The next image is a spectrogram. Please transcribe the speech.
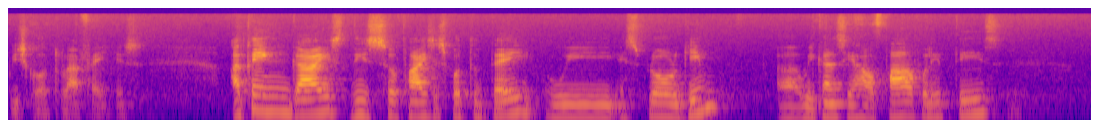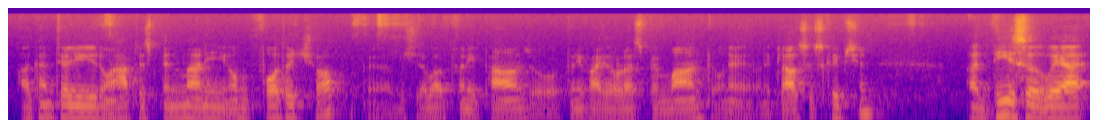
which got rough edges. I think, guys, this suffices for today. We explore GIMP. Uh, we can see how powerful it is. I can tell you, you don't have to spend money on Photoshop, uh, which is about 20 pounds or 25 dollars per month on a, on a cloud subscription. Uh, this software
